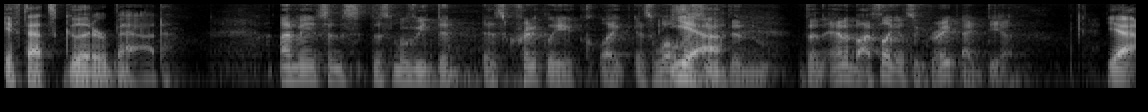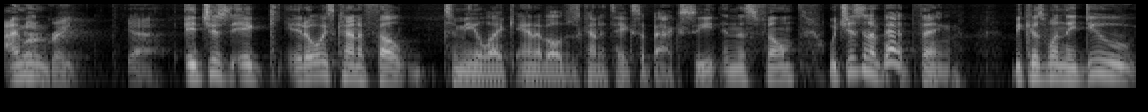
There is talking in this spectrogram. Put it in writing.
if that's good or bad. I mean, since this movie did is critically like as well Yeah. received than than Annabelle, I feel like it's a great idea. Yeah, I mean, great, yeah. it just it it always kind of felt to me like Annabelle just kind of takes a back seat in this film, which isn't a bad thing because when they do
